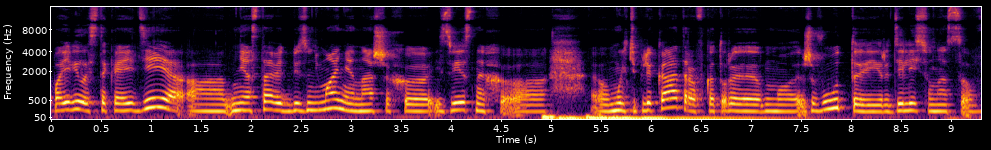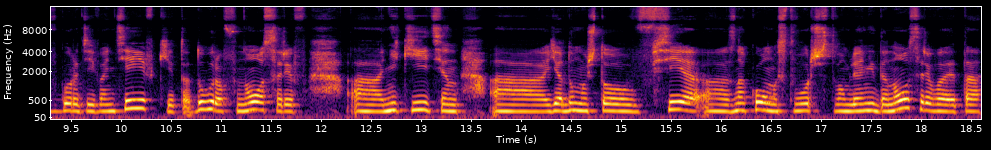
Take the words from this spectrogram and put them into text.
появилась такая идея не оставить оставить без внимания наших э, известных э, э, мультипликаторов, которые живут и родились у нас в городе Ивантеевке. Это Дуров, Носарев, Никитин. Я думаю, что все знакомы с творчеством Леонида Носарева. Это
